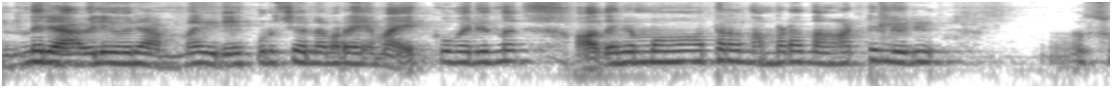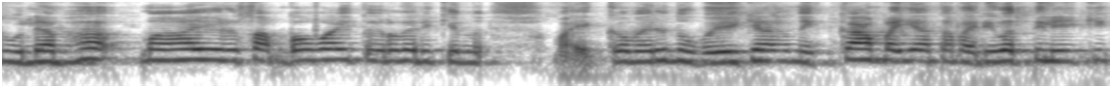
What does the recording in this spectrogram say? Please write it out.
ഇന്ന് രാവിലെ ഒരു അമ്മ ഇതേക്കുറിച്ച് തന്നെ പറയാം. മയക്കുമരുന്ന് അതിന് മാത്രം നമ്മുടെ നാട്ടിലൊരു സുലഭമായൊരു സംഭവമായി തീർന്നിരിക്കുന്നു. മയക്കുമരുന്ന് ഉപയോഗിക്കാതെ നിൽക്കാൻ വയ്യാത്ത പരുവത്തിലേക്ക്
